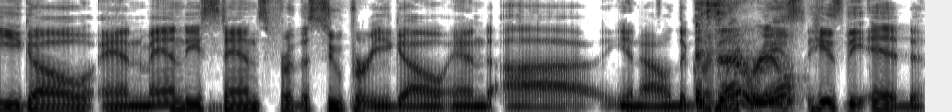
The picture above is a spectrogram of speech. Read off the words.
ego, and Mandy stands for the super ego, and uh, you know the. Is that real? He's, he's the id.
